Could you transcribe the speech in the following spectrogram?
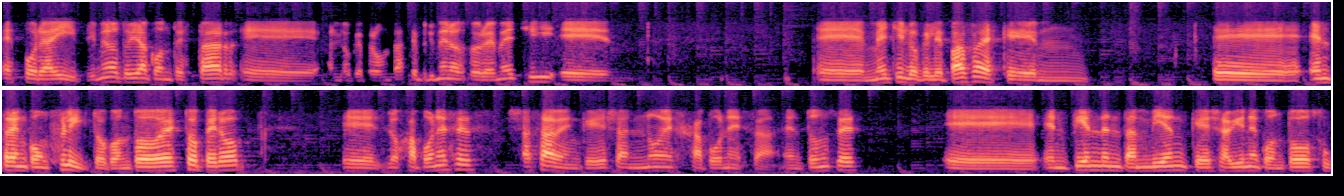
es por ahí. Primero te voy a contestar eh, a lo que preguntaste primero sobre Mechi. Eh, eh, Mechi lo que le pasa es que mm, entra en conflicto con todo esto, pero los japoneses ya saben que ella no es japonesa, entonces entienden también que ella viene con todo su,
